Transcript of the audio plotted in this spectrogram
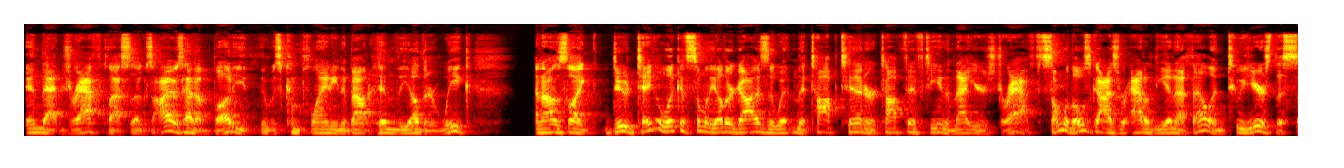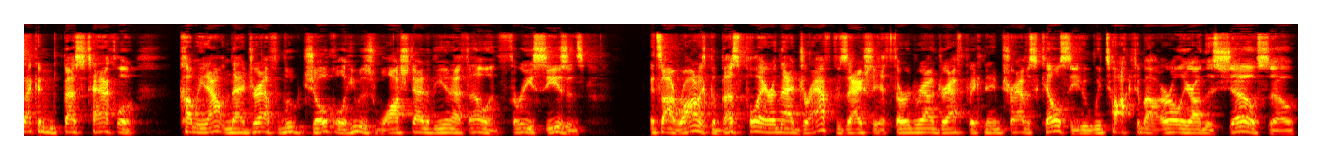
in that draft class though, because I always had a buddy that was complaining about him the other week. And I was like, dude, take a look at some of the other guys that went in the top 10 or top 15 in that year's draft. Some of those guys were out of the NFL in two years. The second best tackle coming out in that draft, Luke Joeckel, he was washed out of the NFL in three seasons. It's ironic. The best player in that draft was actually a third round draft pick named Travis Kelce, who we talked about earlier on this show. So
